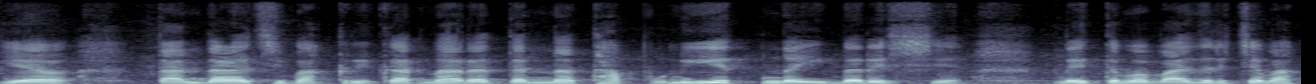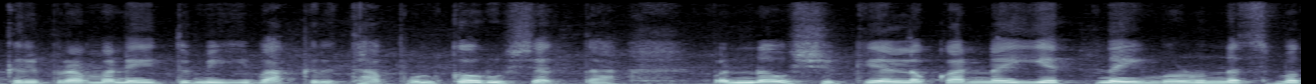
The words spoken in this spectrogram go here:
या तांदळाची भाकरी करणाऱ्या त्यांना थापून येत नाही बरेचसे. नाही तर मग बाजरीच्या भाकरीप्रमाणे तुम्ही ही भाकरी थापून करू शकता. पण नवशिके लोकांना येत नाही. म्हणूनच मग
